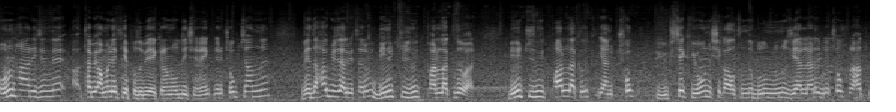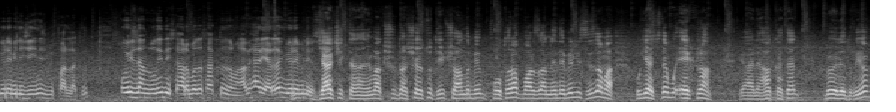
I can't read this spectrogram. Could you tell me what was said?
Onun haricinde tabi AMOLED yapılı bir ekran olduğu için renkleri çok canlı ve daha güzel bir tarafı 1300 nit parlaklığı var. 1300 nit parlaklık yani çok yüksek yoğun ışık altında bulunduğunuz yerlerde bile çok rahat görebileceğiniz bir parlaklık. O yüzden dolayı da işte arabada taktığın zaman abi her yerden görebiliyorsun. Gerçekten hani bak şuradan şöyle tutayım. Şu anda bir fotoğraf var zannedebilirsiniz ama bu gerçekten bu ekran. Yani hakikaten böyle duruyor.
